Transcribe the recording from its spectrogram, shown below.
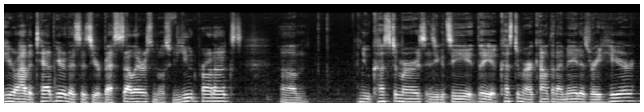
here I'll have a tab here that says your best sellers, most viewed products, um, new customers. As you can see, the customer account that I made is right here.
